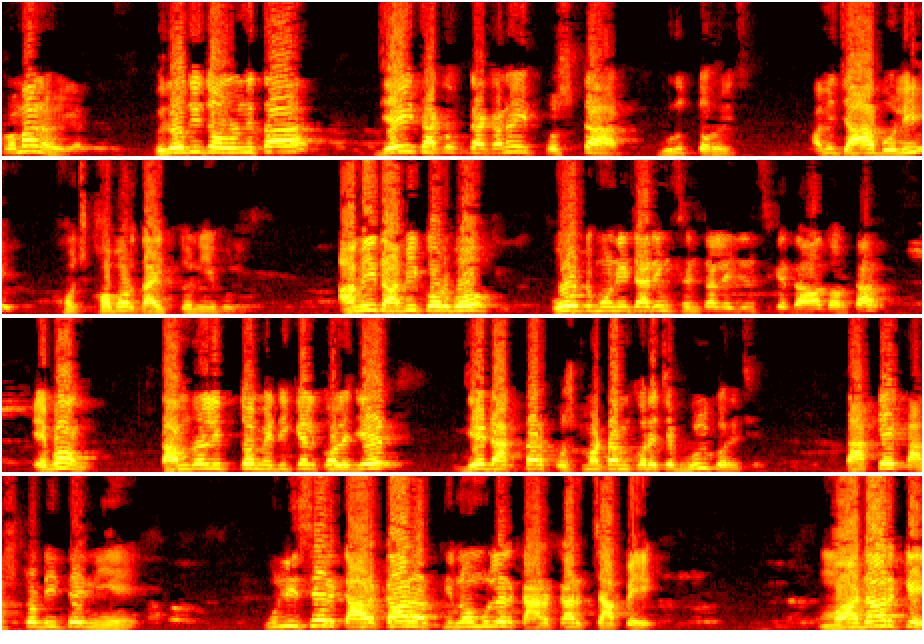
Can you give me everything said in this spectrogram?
প্রমাণ হয়ে গেল। বিরোধী দলনেতা যেই থাকুক না কেন এই পোস্টার গুরুত্ব রয়েছে। আমি যা বলি, খোঁজ খবর, দায়িত্ব নিয়ে বলি। আমি দাবি করব, কোর্ট মনিটরিং সেন্ট্রাল এজেন্সিকে দেওয়া দরকার এবং তাম্রলিপ্ত মেডিকেল কলেজের যে ডাক্তার পোস্টমর্টম করেছে, ভুল করেছে, তাকে কাস্টডিতে নিয়ে পুলিশের কার কার আর তৃণমূলের কার কার চাপে মার্ডারকে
